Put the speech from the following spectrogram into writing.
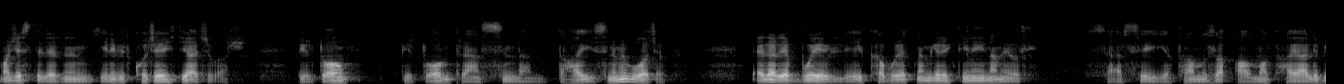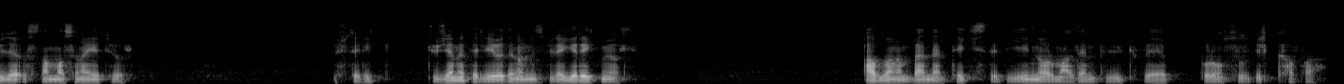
Majestelerinin yeni bir kocaya ihtiyacı var. Bir Dorn, bir Dorn prensinden daha iyisini mi bulacak? Elaria bu evliliği kabul etmem gerektiğine inanıyor. Cersei'yi yatağımıza almak hayali bile ıslanmasına yetiyor. Üstelik cüce meteliği ödememiz bile gerekmiyor. Ablanın benden tek istediği normalden büyük ve burunsuz bir kafa.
